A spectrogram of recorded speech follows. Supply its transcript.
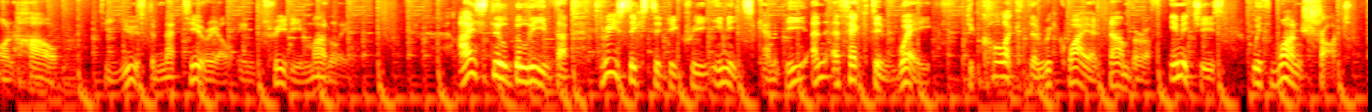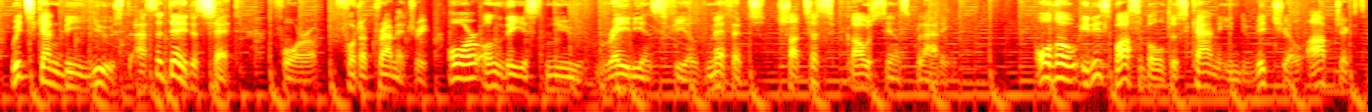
on how to use the material in 3D modeling. I still believe that 360 degree image can be an effective way to collect the required number of images with one shot, which can be used as a data set for photogrammetry or on these new radiance field methods such as Gaussian splatting. Although it is possible to scan individual objects,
